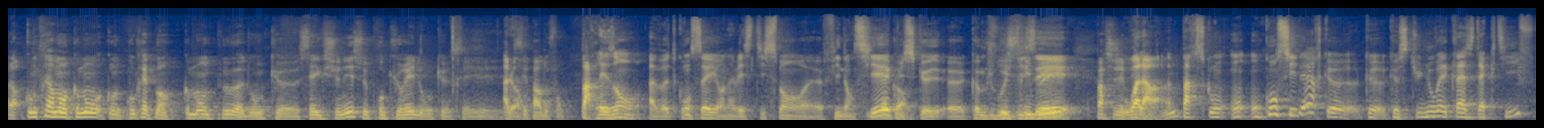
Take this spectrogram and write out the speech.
Alors contrairement, comment, concrètement, comment on peut euh, donc euh, sélectionner, se procurer donc euh, ces, ces parts de fonds? Parlez-en à votre conseil en investissement financier, puisque comme je vous disais, par voilà, mmh. parce qu'on considère que, que, que c'est une nouvelle classe d'actifs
